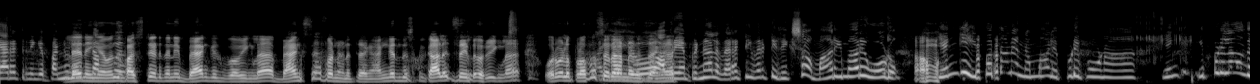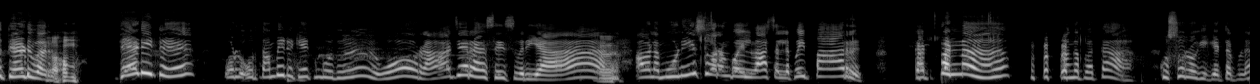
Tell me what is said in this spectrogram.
கேரக்டர் நீங்க பண்ணுறது நீங்க வந்து ஃபர்ஸ்ட் எடுத்தனே பேங்க்குக்கு போவீங்களா? பேங்க் ஸ்டாஃபா நினைச்சாங்க. அங்க இருந்து காலேஜ் சைடுல வருவீங்களா? ஒருவேளை ப்ரொஃபஸரா நினைச்சாங்க. அவர் என் பின்னால விரட்டி விரட்டி ரிக்ஷா மாறி மாறி ஓடும். எங்க இப்பதானே நம்மால் எப்படி போனா? எங்க இப்படிலாம் வந்து தேடுவாரு. தேடிட்டு ஒரு ஒரு தம்பிகிட்ட கேட்கும்போது ஓ ராஜராசேஸ்வரியா அவளை முனீஸ்வரன் கோயில் வாசல்ல போய் பாரு. கட் பண்ணா அங்க பார்த்தா குஷ்வரோகி கெட்டப்புல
